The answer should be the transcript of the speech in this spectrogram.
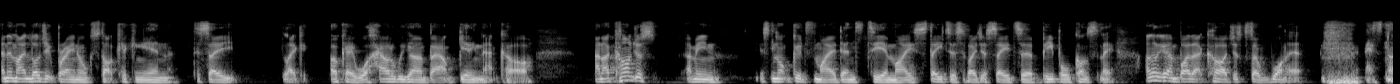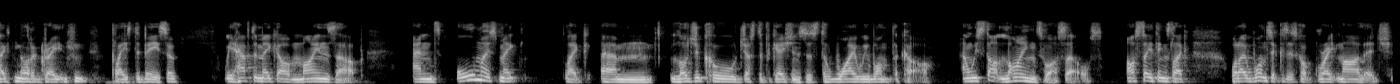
And then my logic brain will start kicking in to say, like, okay, well, how do we go about getting that car? And I can't just, I mean, it's not good for my identity and my status if I just say to people constantly, I'm going to go and buy that car just because I want it. it's like not a great place to be. So we have to make our minds up and almost make like um, logical justifications as to why we want the car. And we start lying to ourselves. I'll say things like, well, I want it because it's got great mileage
